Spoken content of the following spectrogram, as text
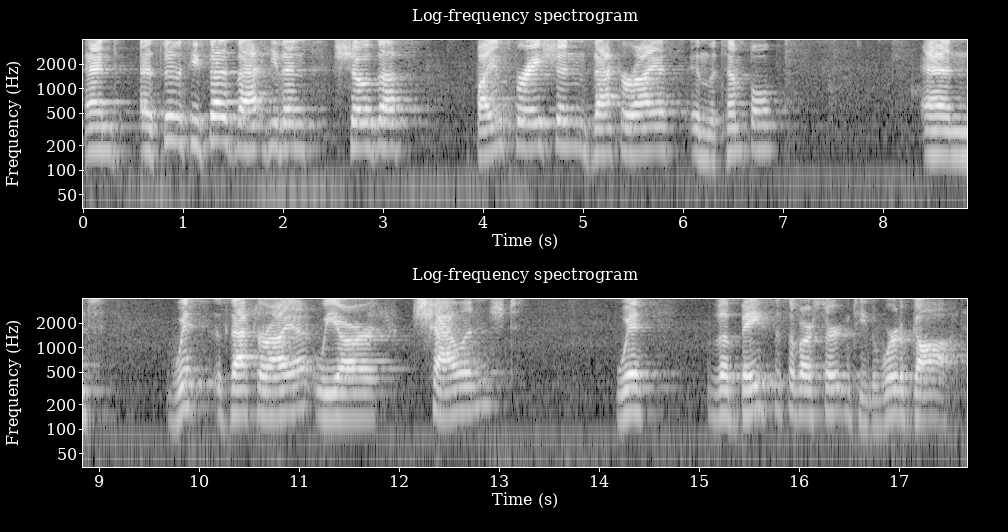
And as soon as he says that, he then shows us by inspiration Zacharias in the temple. And with Zechariah, we are challenged with the basis of our certainty, the Word of God.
